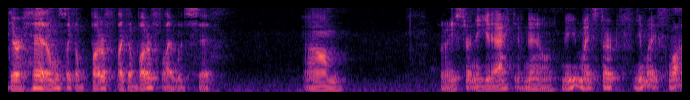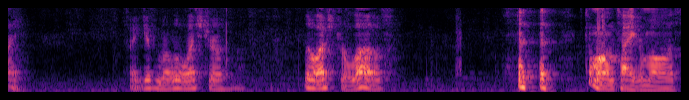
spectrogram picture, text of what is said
their head, almost like a butterfly, like a butterfly would sit. Um, oh, he's starting to get active now. He might start, he might fly. If I give him a little extra, little extra love. Come on, tiger moth.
